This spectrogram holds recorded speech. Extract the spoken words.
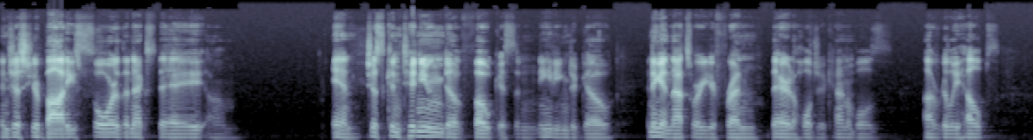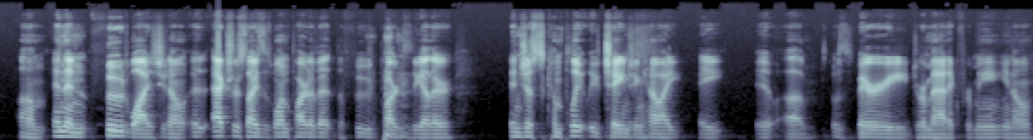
and just your body's sore the next day. Um, and just continuing to focus and needing to go. And again, that's where your friend there to hold you accountable is, uh, really helps. Um, and then food wise, you know, uh, exercise is one part of it, the food part's the other, and just completely changing how I ate. It, um, it was very dramatic for me. You know,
